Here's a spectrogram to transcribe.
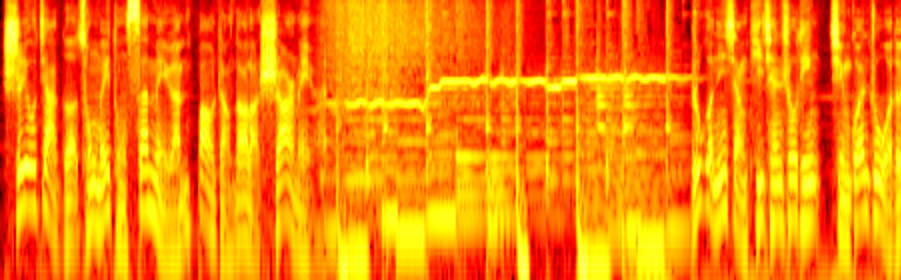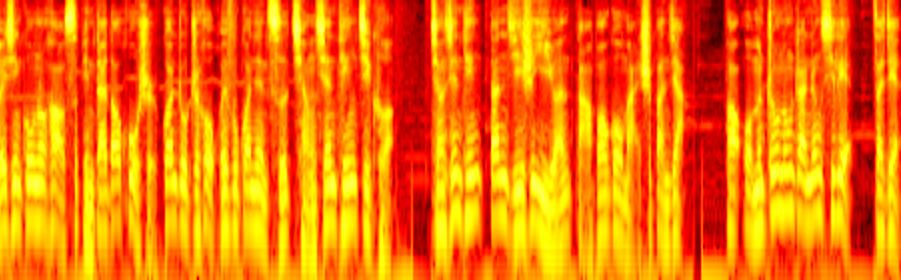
石油价格从每桶三美元暴涨到了十二美元。如果您想提前收听，请关注我的微信公众号“四品带刀护士”，关注之后回复关键词“抢先听”即可。抢先听单集是一元，打包购买是半价。好，我们中东战争系列再见。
